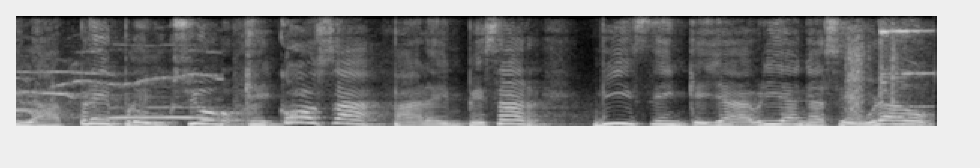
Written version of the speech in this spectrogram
la preproducción. ¿Qué cosa? Para empezar, Dicen que ya habrían asegurado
